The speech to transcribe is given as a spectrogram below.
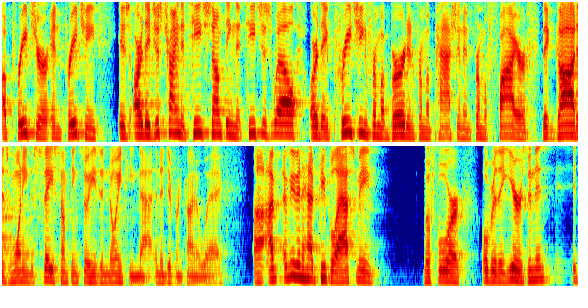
a preacher in preaching is are they just trying to teach something that teaches well or are they preaching from a burden from a passion and from a fire that god is wanting to say something so he's anointing that in a different kind of way? Uh, I've, I've, even had people ask me before over the years and it, it,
